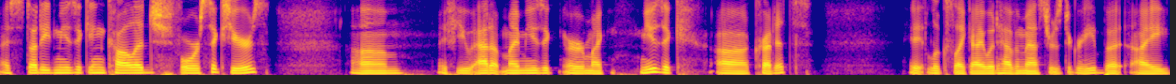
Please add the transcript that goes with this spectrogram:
I studied music in college for six years. Um, if you add up my music or my music uh, credits, it looks like I would have a master's degree, but I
